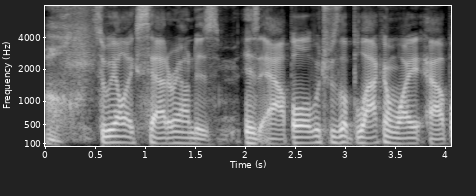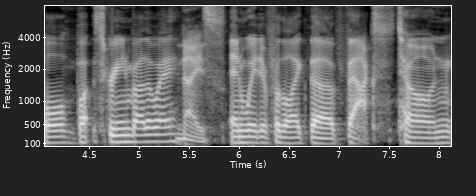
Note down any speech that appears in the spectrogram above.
Oh, So we all like sat around his his Apple, which was a black and white Apple bu- screen, by the way, nice. and waited for the like the fax tone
